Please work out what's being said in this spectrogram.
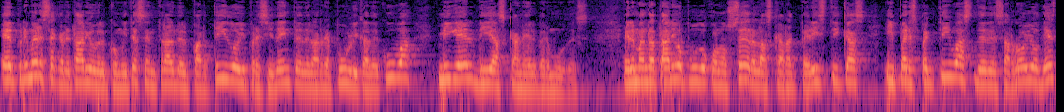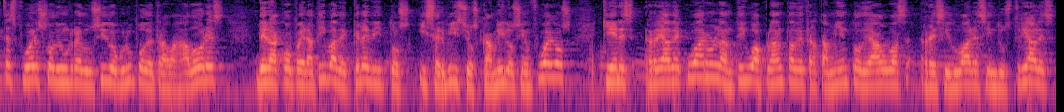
el primer secretario del Comité Central del Partido y presidente de la República de Cuba, Miguel Díaz Canel Bermúdez. El mandatario pudo conocer las características y perspectivas de desarrollo de este esfuerzo de un reducido grupo de trabajadores de la Cooperativa de Créditos y Servicios Camilo Cienfuegos, quienes readecuaron la antigua planta de tratamiento de aguas residuales industriales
